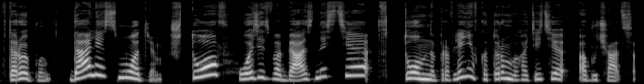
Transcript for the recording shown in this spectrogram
Второй пункт. Далее смотрим, что входит в обязанности в том направлении, в котором вы хотите обучаться.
